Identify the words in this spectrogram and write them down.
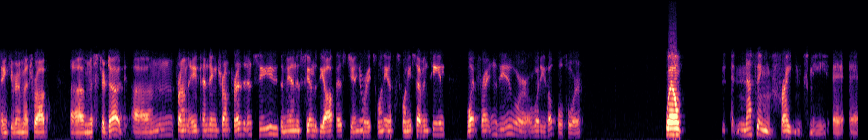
Thank you very much, Rob. Uh, Mr. Doug, um, from a pending Trump presidency, the man assumes the office January 20th, 2017. What frightens you, or, or what are you hopeful for? Well, nothing frightens me uh, uh,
